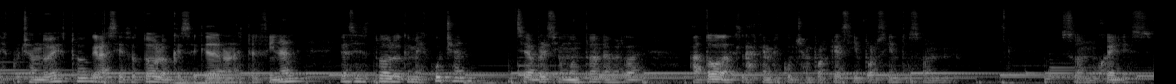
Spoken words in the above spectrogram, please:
escuchando esto. Gracias a todos los que se quedaron hasta el final. Gracias a todos los que me escuchan. Se aprecia un montón, la verdad. A todas las que me escuchan, porque el 100% son, son mujeres.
